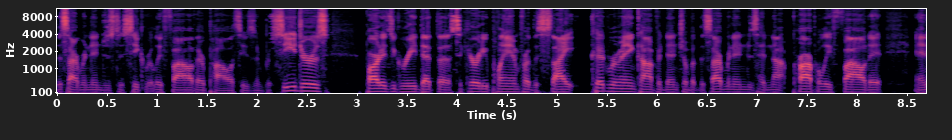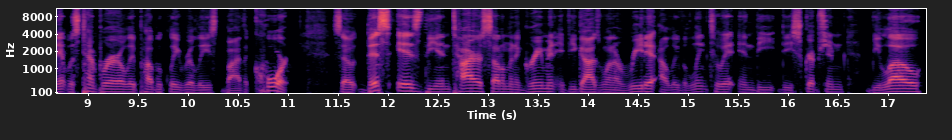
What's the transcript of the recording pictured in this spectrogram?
the Cyber Ninjas to secretly file their policies and procedures. Parties agreed that the security plan for the site could remain confidential, but the Cyber Ninjas had not properly filed it, and it was temporarily publicly released by the court. So this is the entire settlement agreement. If you guys want to read it, I'll leave a link to it in the description below.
